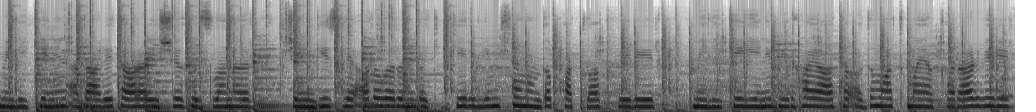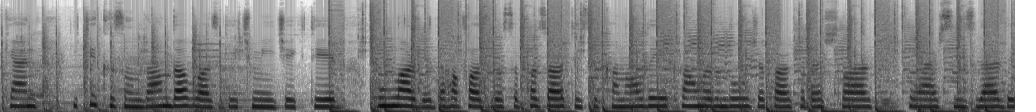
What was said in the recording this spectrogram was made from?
Melike'nin adalet arayışı hızlanır. Cengiz'le aralarındaki gerilim sonunda patlak verir. Melike yeni bir hayata adım atmaya karar verirken iki kızından da vazgeçmeyecektir. Bunlar ve daha fazlası pazartesi kanalda ekranlarında olacak arkadaşlar. Eğer sizler de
